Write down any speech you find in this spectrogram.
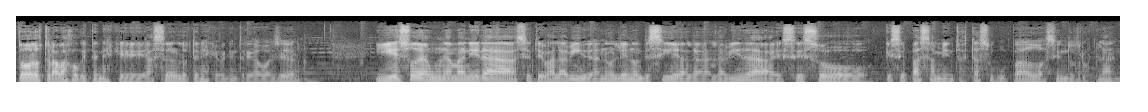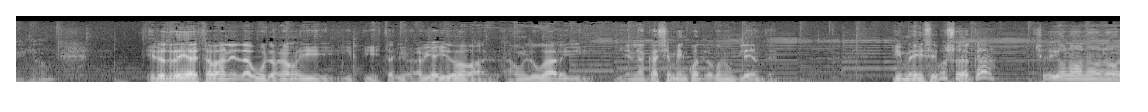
Todos los trabajos que tenés que hacer los tenés que haber entregado ayer. Y eso de alguna manera se te va la vida, ¿no? Lennon decía, la, vida es eso que se pasa mientras estás ocupado haciendo otros planes, ¿no? El otro día estaba en el laburo, ¿no? Y, había ido a, a un lugar y, y en la calle me encuentro con un cliente. Y me dice, ¿vos sos de acá? Yo digo, no, no, no.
